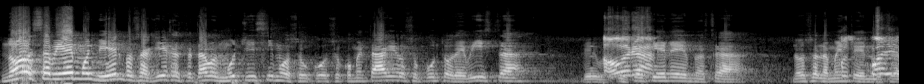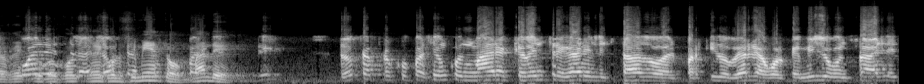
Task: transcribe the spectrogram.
No, está bien, muy bien. Pues aquí respetamos muchísimo su, su comentario, su punto de vista. Ahora, usted tiene nuestra, no solamente pues, nuestro reconocimiento. Mande. La otra preocupación con Mara que va a entregar el Estado al Partido Verde, a Jorge Emilio González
